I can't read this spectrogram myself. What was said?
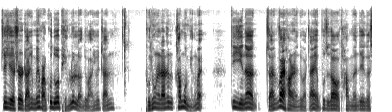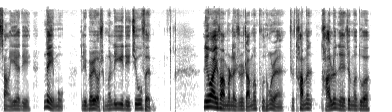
这些事儿咱就没法过多评论了，对吧？因为咱普通人咱是看不明白。第一呢，咱外行人对吧？咱也不知道他们这个商业的内幕里边有什么利益的纠纷。另外一方面呢，就是咱们普通人，就他们谈论的这么多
